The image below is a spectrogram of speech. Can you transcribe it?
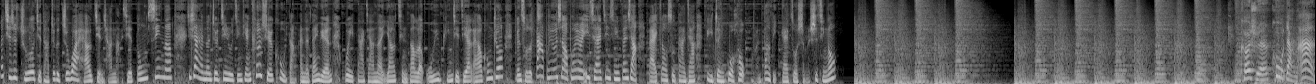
那其实除了检查这个之外，还要检查哪些东西呢？接下来呢，就进入今天科学库档案的单元，为大家呢邀请到了吴玉萍姐姐来到空中，跟所有的大朋友小朋友一起来进行分享，来告诉大家地震过后我们到底该做什么事情哦。科学库档案。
